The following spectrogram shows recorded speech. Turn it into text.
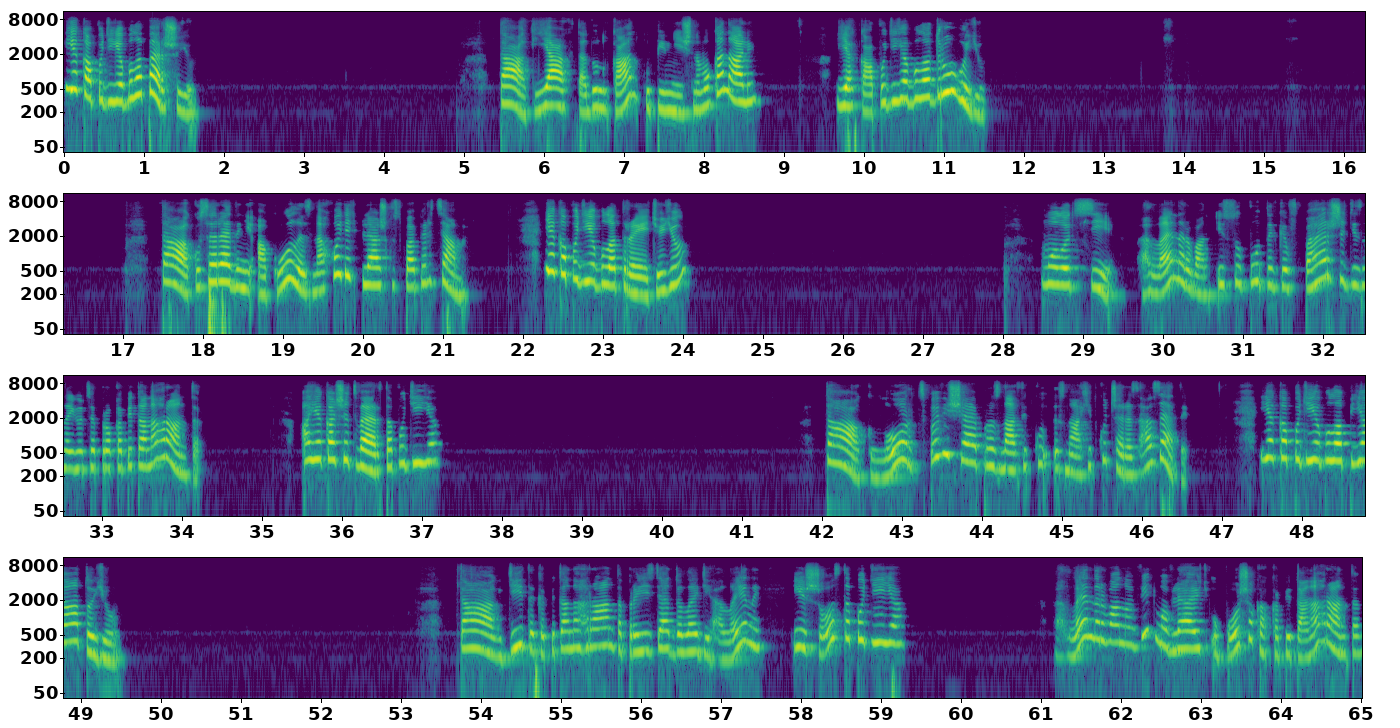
Яка подія була першою? Так, яхта Дункан у північному каналі. Яка подія була другою? Так, усередині акули знаходять пляшку з папірцями. Яка подія була третьою? Молодці! Гленерван і супутники вперше дізнаються про капітана Гранта. А яка четверта подія? Так, лорд сповіщає про знахідку, через газети. Яка подія була п'ятою? Так, діти капітана Гранта приїздять до леді Галини. І шоста подія. Гленнервану відмовляють у пошуках капітана Гранта.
